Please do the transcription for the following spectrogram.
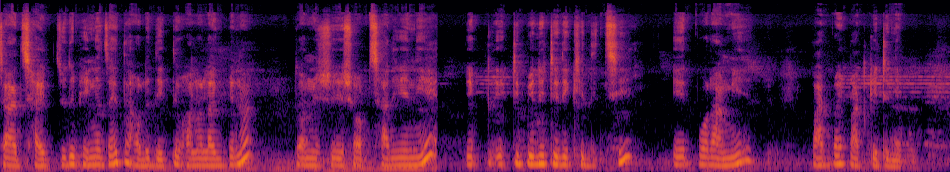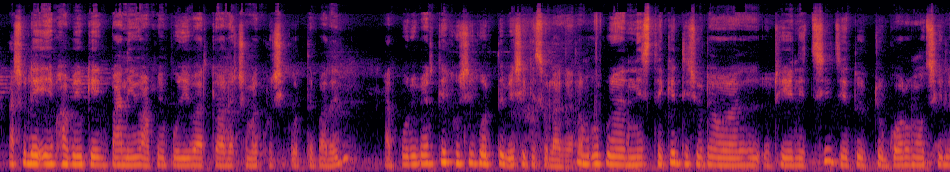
চার সাইড যদি ভেঙে যায় তাহলে দেখতে ভালো লাগবে না। তো আমি সে সব ছাড়িয়ে নিয়ে একটু একটি প্লেটে রেখে দিচ্ছি। এরপর আমি পাট বাই পাট কেটে নেব। আসলে এভাবে কেক বানিয়েও আপনি পরিবারকে অনেক সময় খুশি করতে পারেন। আর পরিবারকে খুশি করতে বেশি কিছু লাগে না। নিচ থেকে টিস্যুটা উঠিয়ে নিচ্ছি, যেহেতু একটু গরমও ছিল।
